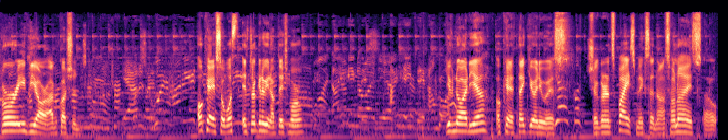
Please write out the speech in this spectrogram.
Furry VR, I have a question. Okay, so what's, is there gonna be an update tomorrow? You have no idea? Okay, thank you anyways. Sugar and spice makes it not so nice. Oh.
